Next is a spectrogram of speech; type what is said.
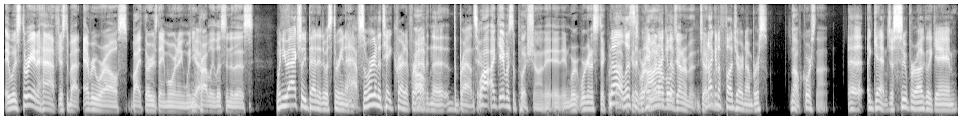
It was three and a half just about everywhere else by Thursday morning when you Yeah. probably listen to this. When you actually bet it, it was three and a half. So we're gonna take credit for Oh. having the the Browns here. Well, I gave us a push, Sean, and, we're we're gonna stick with No, that. listen, we're hey, we're not honorable gonna- gentlemen. we're not gonna fudge our numbers. No, of course not. Uh, again, just super ugly game.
